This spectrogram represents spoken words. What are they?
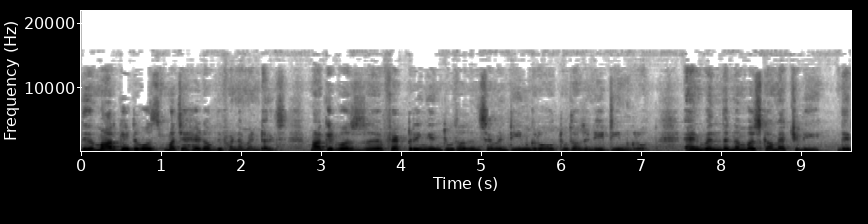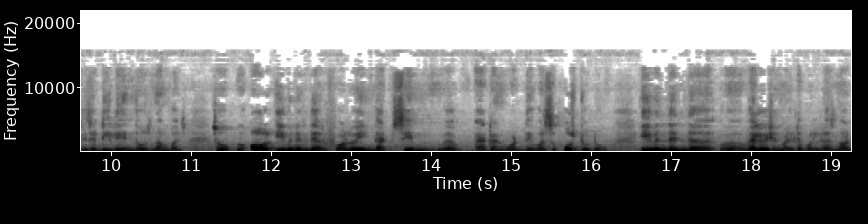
the market was much ahead of the fundamentals. Market was uh, factoring in 2017 growth, 2018 growth, and when the numbers come, actually there is a delay in those numbers. So, or even if they are following that same uh, pattern, what they were supposed to do, even then the uh, valuation multiple does not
